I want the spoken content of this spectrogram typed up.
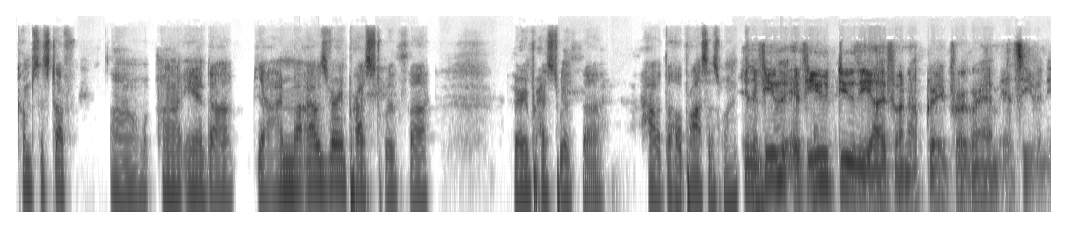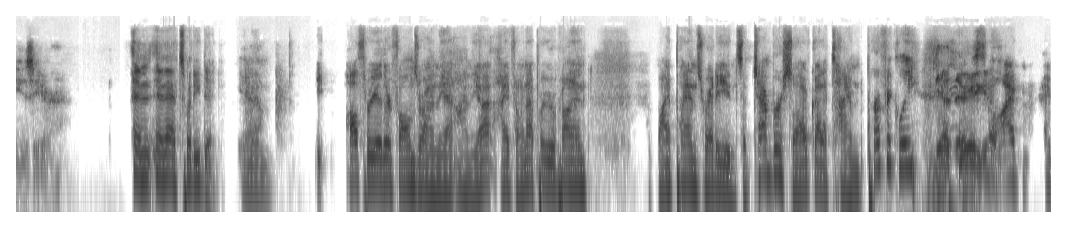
comes to stuff. Uh, uh, and uh, yeah, I'm I was very impressed with uh, very impressed with uh, how the whole process went. And if you if you do the iPhone upgrade program, it's even easier. and and that's what he did. Yeah. And all three other phones are on the on the iPhone app we were playing. My plan's ready in September, so I've got it timed perfectly. Yeah, there you so go. I, I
